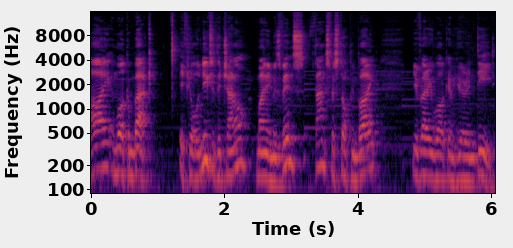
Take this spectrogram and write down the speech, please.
Hi and welcome back. If you're new to the channel, my name is Vince. Thanks for stopping by. You're very welcome here indeed.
